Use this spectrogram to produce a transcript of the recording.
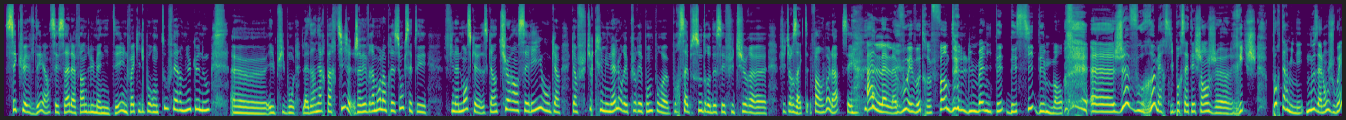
CQFD, hein, c'est ça la fin de l'humanité, une fois qu'ils pourront tout faire mieux que nous. Euh, et puis bon, la dernière partie, j'avais vraiment l'impression que c'était finalement ce qu'un tueur en série ou qu'un futur criminel aurait pu répondre pour, s'absoudre de ses futurs, euh, futurs actes. Enfin voilà, c'est... ah là là, vous et votre fin de l'humanité, décidément. Euh, je vous remercie pour cet échange riche. Pour terminer, nous allons jouer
